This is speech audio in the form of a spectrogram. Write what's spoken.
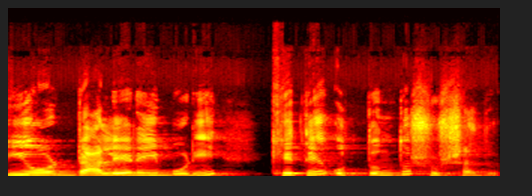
পিওর ডালের এই বড়ি খেতে অত্যন্ত সুস্বাদু।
